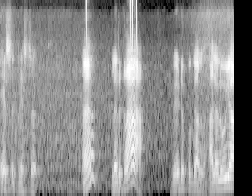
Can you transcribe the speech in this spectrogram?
இயேசு கிறிஸ்து. ஆ? இதுல இருக்கிறா வெடுப்புகள். அலலூயா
